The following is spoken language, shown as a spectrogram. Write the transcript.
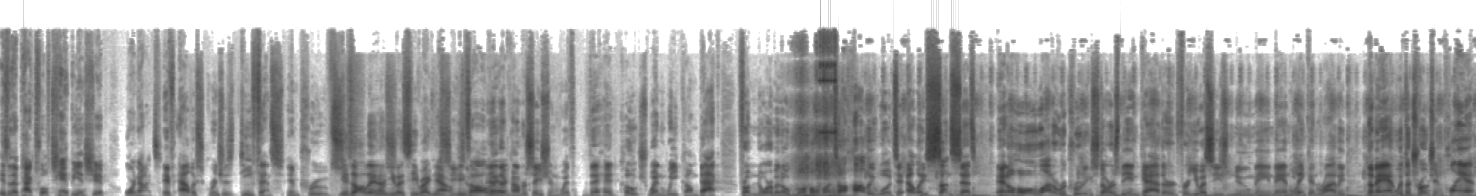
is in the Pac-12 championship or not. If Alex Grinch's defense improves, he's all in on USC right now. He's all we'll in. Have that conversation with the head coach when we come back from Norman, Oklahoma to Hollywood to LA Sunsets and a whole lot of recruiting stars being gathered for USC's new main man, Lincoln Riley, the man with the Trojan plan,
